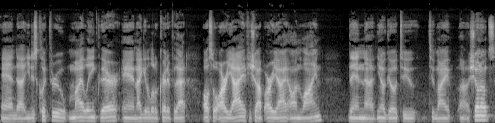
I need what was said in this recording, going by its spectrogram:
And uh, you just click through my link there, and I get a little credit for that. Also REI, if you shop REI online, then uh, you know go to to my uh, show notes,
